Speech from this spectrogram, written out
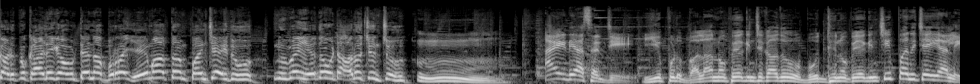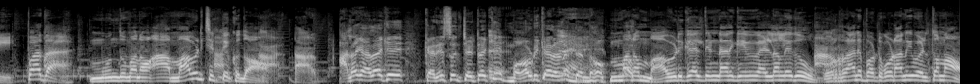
కడుపు ఖాళీగా ఉంటే నా బుర్ర ఏమాత్రం పనిచేయదు. నువ్వే ఏదో ఒకటి ఆలోచించు. ఐడియా సర్జీ ఇప్పుడు బలాన్ని ఉపయోగించి కాదు బుద్ధిని ఉపయోగించి పని చేయాలి. పద ముందు మనం ఆ మామిడి చెట్టు ఎక్కుదాం. అలాగే అలాగే. కనీసం చెట్టుకి మామిడికాయలనే తిందాం. మనం మామిడికాయలు తినడానికి ఏమి వెళ్ళడం లేదు. గుర్రాన్ని పట్టుకోవడానికి వెళ్తున్నాం.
